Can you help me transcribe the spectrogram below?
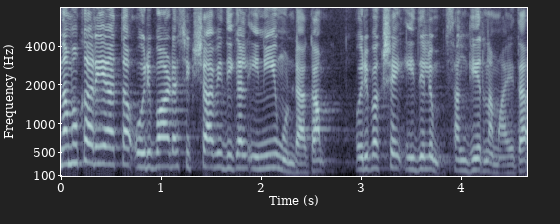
നമുക്കറിയാത്ത ഒരുപാട് ശിക്ഷാവിധികൾ ഇനിയും ഉണ്ടാകാം. ഒരുപക്ഷെ ഇതിലും സങ്കീർണമായത്.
